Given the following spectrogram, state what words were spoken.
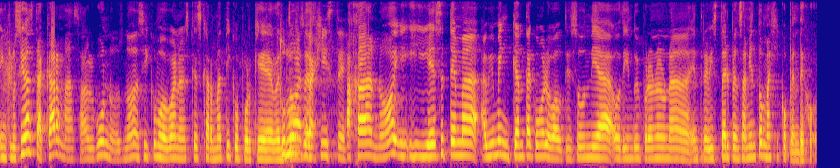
inclusive hasta karmas, algunos, ¿no? Así como, bueno, es que es karmático porque... Tú lo atrajiste. Ajá, ¿no? Y, y ese tema, a mí me encanta cómo lo bautizó un día Odindo y Perón en una entrevista, el pensamiento mágico pendejo,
